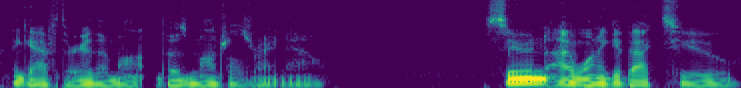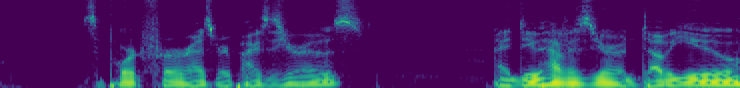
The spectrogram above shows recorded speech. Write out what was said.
I think I have three of them, those modules right now. Soon I want to get back to support for Raspberry Pi Zeros. I do have a Zero W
